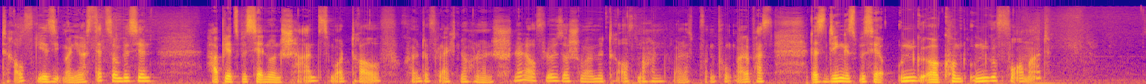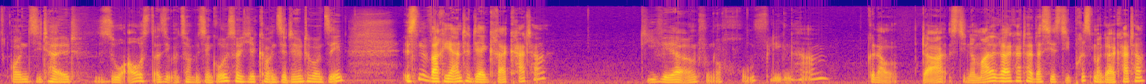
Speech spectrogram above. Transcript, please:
drauf gehe, sieht man ihre Stats so ein bisschen. Habe jetzt bisher nur einen Schadensmod drauf, könnte vielleicht noch einen Schnellauflöser schon mal mit drauf machen, weil das von den Punkten alle passt. Das Ding ist bisher unge äh, kommt ungeformt und sieht halt so aus. Da sieht man es noch ein bisschen größer. Hier kann man sie den Hintergrund sehen. Ist eine Variante der Grakata, die wir ja irgendwo noch rumfliegen haben. Genau, da ist die normale Grakata, das hier ist die Prisma Grakata.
